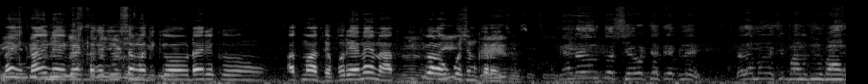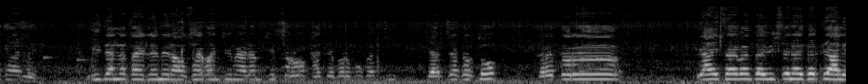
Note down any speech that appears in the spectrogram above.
नाही भेटलं का दिवसामध्ये किंवा डायरेक्ट आत्महत्या? पर्याय नाही ना. आता किती वेळा उपोषण करायचं? मॅडम तो शेवटच्या टेपले. त्याला मग अशी पानं तुम्ही बाहेर काढले. मी त्यांना सांगितलं मी रावसाहेबांची मॅडमची सर्व खाते प्रमुखांची चर्चा करतो. खरं तर आई साहेबांचा विषय नाही तर ते आले.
